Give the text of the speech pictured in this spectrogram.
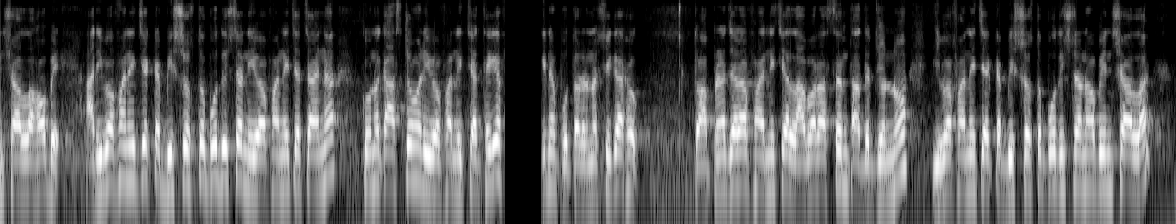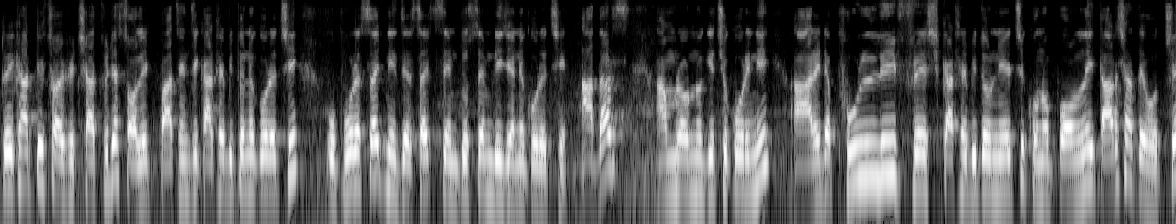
ইনশাল্লাহ হবে। আর ইভা ফার্নিচার একটা বিশ্বস্ত প্রতিষ্ঠান ইভা ফার্নিচার চায় না কোনো কাস্টমার ইভা ফার্নিচার থেকে কিনা প্রতারণার শিকার হোক। তো আপনারা যারা ফার্নিচার লাভার আছেন, তাদের জন্য ইভা ফার্নিচার একটা বিশ্বস্ত প্রতিষ্ঠান হবে ইনশাআল্লাহ। তো এই খাটটি ছয় ফিট সাত ফিটে সলিড পাঁচ ইঞ্চি কাঠের ভিতরে করেছি। উপরের সাইড নিজের সাইড সেম টু সেম ডিজাইনে করেছি। আদার্স আমরা অন্য কিছু করিনি। আর এটা ফুললি ফ্রেশ কাঠের ভিতর নিয়েছি, কোনো পল নেই। তার সাথে হচ্ছে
